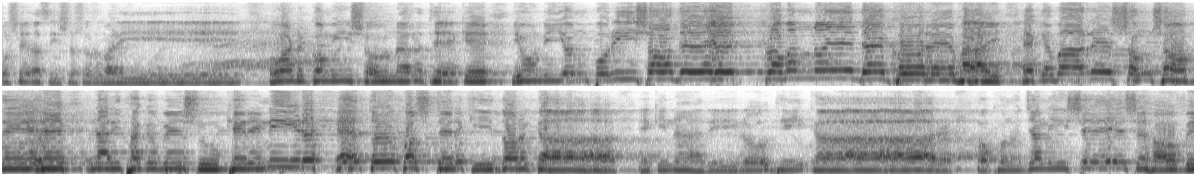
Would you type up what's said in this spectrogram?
বসে আছি শ্বশুর বাড়ি ওয়ার্ড কমিশনার থেকে ইউনিয়ন পরিষদে ক্রমান্বয়ে দেখো রে ভাই, একেবারে সংসদে। নারী থাকবে সুখের নীড়, এত কষ্টের কি দরকার? একই নারীর অধিকার। কখনো জানি শেষ হবে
